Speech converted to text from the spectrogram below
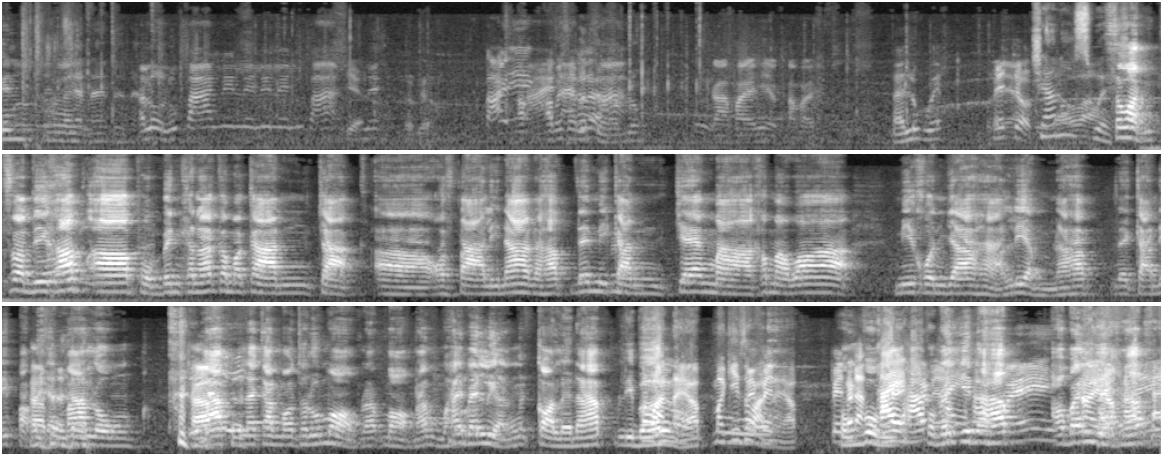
วินไม่เป็นไรฮัลโหลลูกป้าเล่นเล่นเล่นเล่นลูกป้าตายเอาไปใส่ลูกกลางไฟที่กลางไฟไหนลูกเวทไปไม่จบอยู่แล้วอะสวัสดีสวัสดีครับอ่าผมเป็นคณะกรรมการจากอ่าออสตาอารีนานะครับ ได้มีการแจ้งมาเข้ามาว่า มีคนยาหาเหลี่ยมนะครับ ในการที่ปรับแกนมาลงนะครับในการมองทะลุหมอกนะหมอกนะผมให้ใบเหลืองก่อนเลยนะครับรีสเบิวัร์สดดีครับเมื่อกี้สวัสดีครับเป็นผมแบบผมใครครับผมได้ยินนะครับ เอาใบเหลืองนะครับใคร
